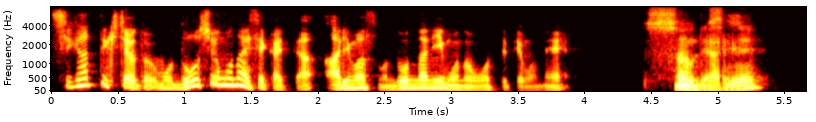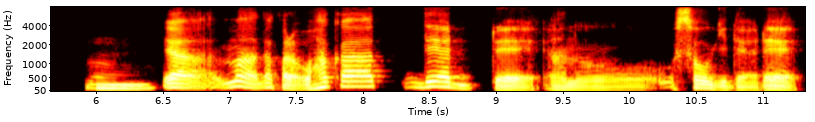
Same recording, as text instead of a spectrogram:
違ってきちゃうと、もうどうしようもない世界ってあありますもん。どんなにいいものを持っててもね。そうですね。うん。いや、まあ、だからお墓であれ、あの、葬儀であれ、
